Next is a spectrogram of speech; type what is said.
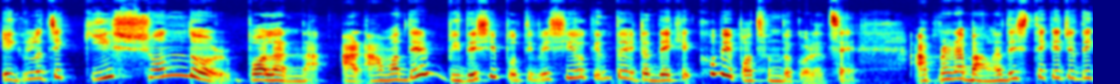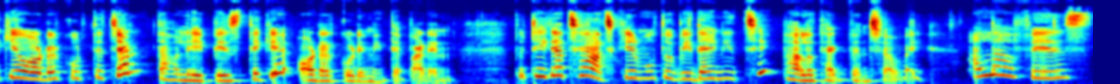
এগুলো যে কি সুন্দর বলার না। আর আমাদের বিদেশি প্রতিবেশীও কিন্তু এটা দেখে খুবই পছন্দ করেছে। আপনারা বাংলাদেশ থেকে যদি কেউ অর্ডার করতে চান, তাহলে এই পেজ থেকে অর্ডার করে নিতে পারেন। তো ঠিক আছে, আজকের মতো বিদায় নিচ্ছি। ভালো থাকবেন সবাই। আল্লাহ হাফেজ।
